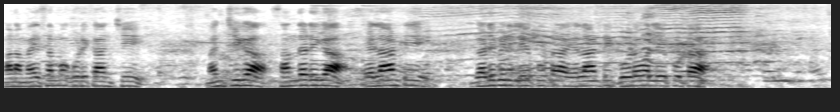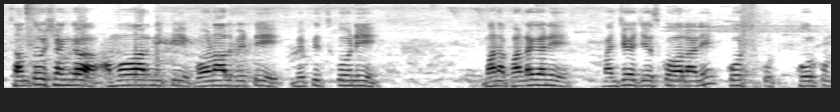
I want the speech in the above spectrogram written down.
మన మైసమ్మ గుడి కాంచి మంచిగా సందడిగా ఎలాంటి గడిబిడి లేకుండా ఎలాంటి గొడవ లేకుండా సంతోషంగా అమ్మవారికి బోనాలు పెట్టి మెప్పించుకొని మన పండగని మంచిగా చేసుకోవాలని కోర్చుకు కోరుకుంటున్నాం.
